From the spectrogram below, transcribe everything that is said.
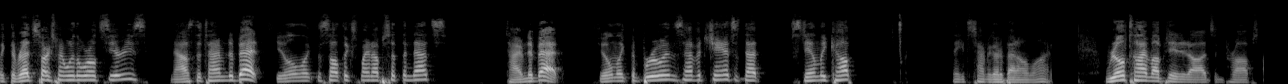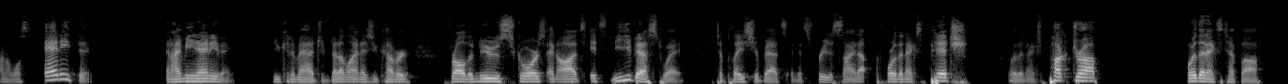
like the Red Sox might win the World Series, now's the time to bet. Feeling like the Celtics might upset the Nets? Time to bet. Feeling like the Bruins have a chance at that Stanley Cup? I think it's time to go to BetOnline. Real time updated odds and props on almost anything. And I mean anything you can imagine. BetOnline has you covered for all the news, scores, and odds. It's the best way to place your bets, and it's free to sign up before the next pitch or the next puck drop or the next tip off.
